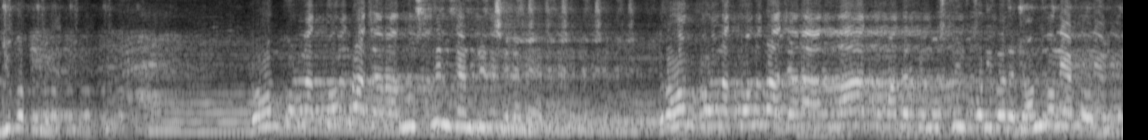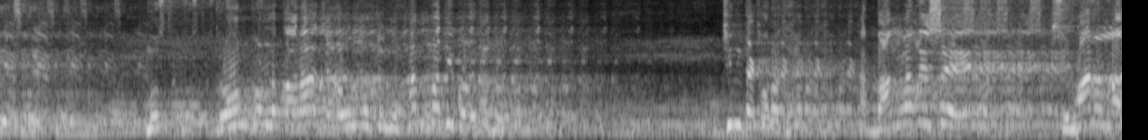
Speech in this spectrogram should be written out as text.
যুবতী মেয়ে। গ্রহণ করলা তোমরা যারা মুসলিম কান্ট্রির ছেলে মেয়ে। গ্রহণ করলা তোমরা যারা আল্লাহ তোমাদেরকে মুসলিম পরিবারে জন্ম দিয়েছিলেন। মুস- গ্রহণ করল তারা যারা উন্নত মুহাম্মাদি বলে দাবি। চিন্তা করা যায়। আর বাংলাদেশে সুভান আল্লাহ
